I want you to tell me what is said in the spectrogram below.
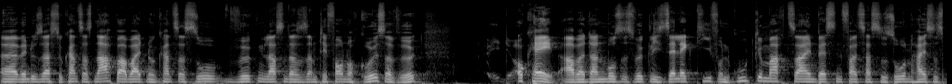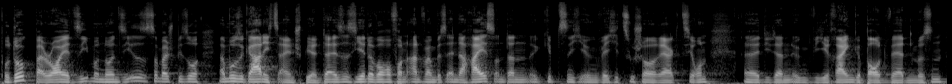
äh, wenn du sagst, du kannst das nachbearbeiten und kannst das so wirken lassen, dass es am TV noch größer wirkt. Okay, aber dann muss es wirklich selektiv und gut gemacht sein. Bestenfalls hast du so ein heißes Produkt. Bei Royal 97 ist es zum Beispiel so, da muss du gar nichts einspielen. Da ist es jede Woche von Anfang bis Ende heiß und dann gibt es nicht irgendwelche Zuschauerreaktionen, äh, die dann irgendwie reingebaut werden müssen.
